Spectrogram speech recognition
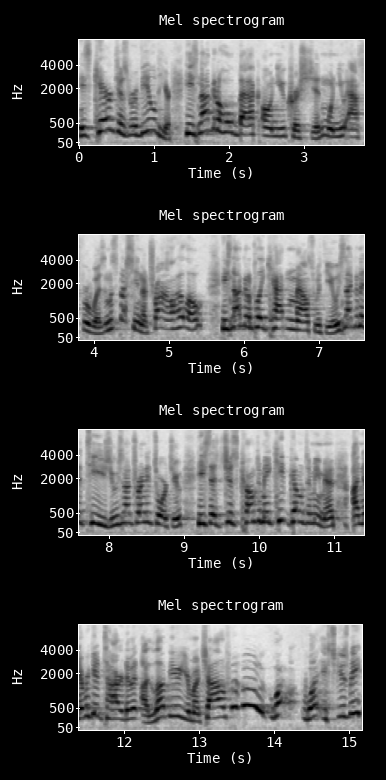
His character is revealed here. He's not going to hold back on you, Christian, when you ask for wisdom, especially in a trial. Hello. He's not going to play cat and mouse with you. He's not going to tease you. He's not trying to torture you. He says, just come to me. Keep coming to me, man. I never get tired of it. I love you. You're my child. Woo-hoo. What? What? Excuse me?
